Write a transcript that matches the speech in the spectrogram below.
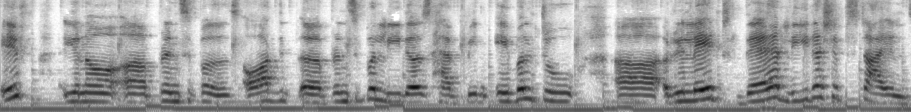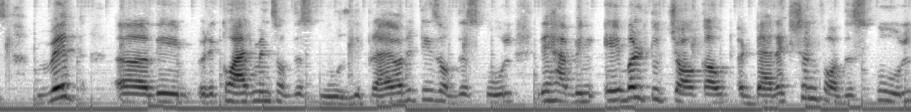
if you know uh, principals or the uh, principal leaders have been able to uh, relate their leadership styles with uh, the requirements of the school, the priorities of the school, they have been able to chalk out a direction for the school,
